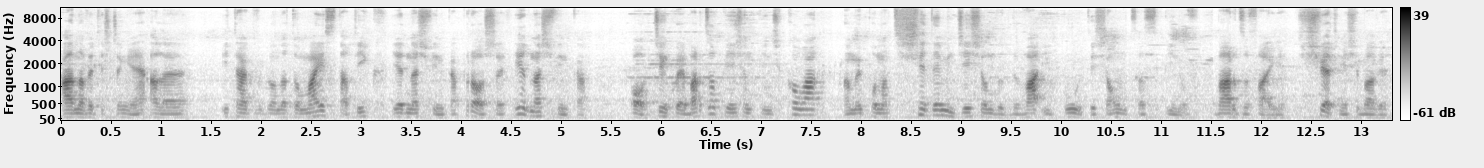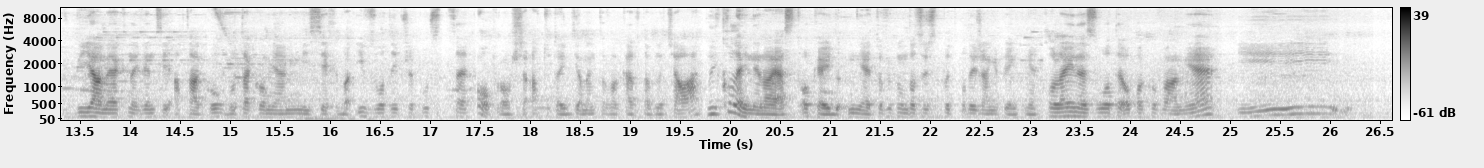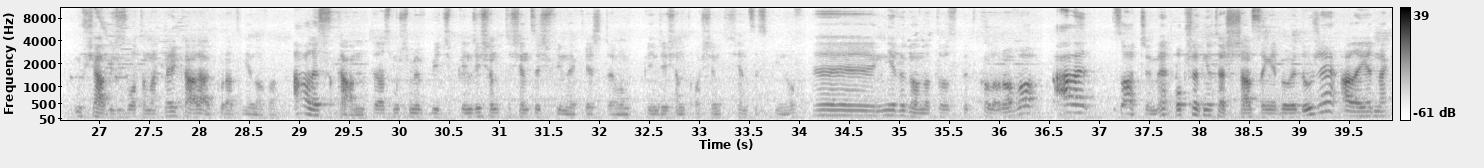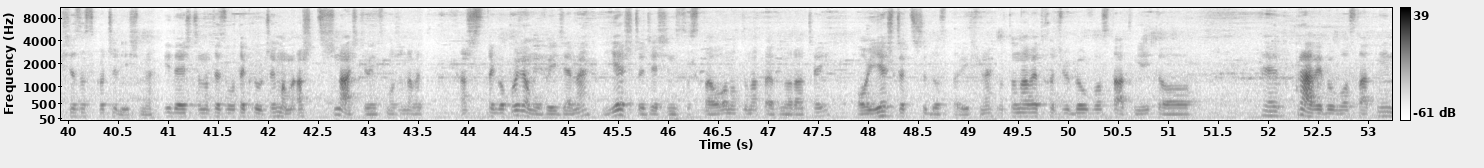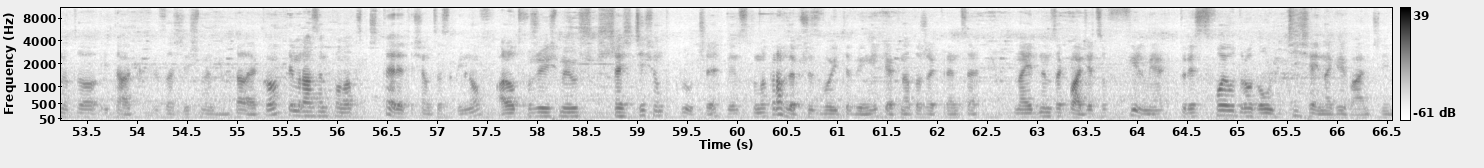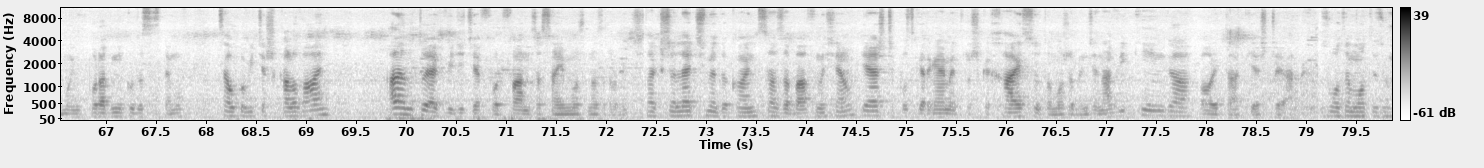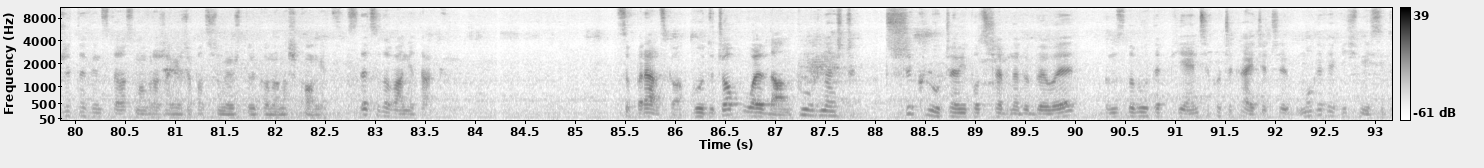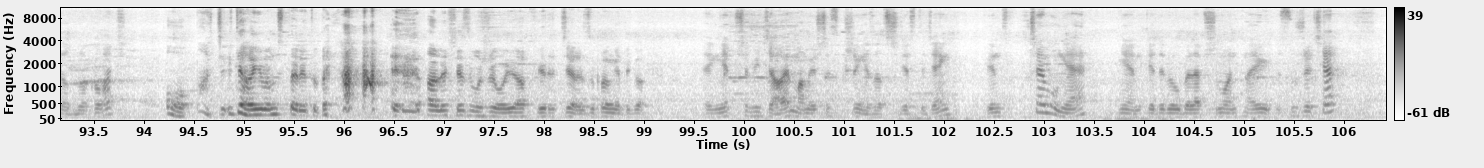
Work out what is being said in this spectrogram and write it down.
A nawet jeszcze nie, ale i tak wygląda to Majestatic. Jedna świnka, proszę, jedna świnka. O, dziękuję bardzo, 55 koła, mamy ponad 72,5 tysiąca spinów. Bardzo fajnie, świetnie się bawię. Wbijamy jak najwięcej ataków, bo taką miałem misję chyba i w złotej przepustce. O proszę, a tutaj diamentowa karta wleciała. No i kolejny najazd, okej, do- nie, to wygląda coś zbyt podejrzanie pięknie. Kolejne złote opakowanie i musiała być złota naklejka, ale akurat nie nowa. Ale skan. Teraz musimy wbić 50 tysięcy świnek jeszcze. Mam 58 tysięcy spinów. Yy, nie wygląda to zbyt kolorowo, ale zobaczymy. Poprzednio też szanse nie były duże, ale jednak się zaskoczyliśmy. Idę jeszcze na te złote klucze. Mamy aż 13, więc może nawet aż z tego poziomu wyjdziemy. Jeszcze 10 zostało, no to na pewno raczej. O, jeszcze 3 dostaliśmy. No to nawet choćby był w ostatniej, to prawie był w ostatniej, no to i tak zaszliśmy daleko. Tym razem ponad 4000 spinów, ale otworzyliśmy już 60 kluczy, więc to naprawdę przyzwoity wynik, jak na to, że kręcę na jednym zakładzie, co w filmie, który swoją drogą dzisiaj nagrywałem, czyli w moim poradniku do systemów, całkowicie szkalowałem, ale to jak widzicie, for fun czasami można zrobić. Także lećmy do końca, zabawmy się. Jeszcze pozgarniamy troszkę hajsu, to może będzie na wikinga. Oj tak, jeszcze jak. Złote młoty zużyte, więc teraz mam wrażenie, że patrzymy już tylko na nasz koniec. Zdecydowanie tak. Superancko. Good job, well done. Kurna, jeszcze trzy klucze mi potrzebne by były. Bym zdobył te pięć, tylko czekajcie, czy mogę w jakiejś misji to odblokować? O, patrzcie, idealnie mam cztery tutaj. Ale się złożyło, ja pierdzielę, zupełnie tego nie przewidziałem. Mamy jeszcze skrzynię za 30 dzień, więc czemu nie? Nie wiem, kiedy byłby lepszy moment na jej zużycie.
